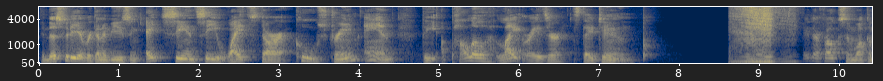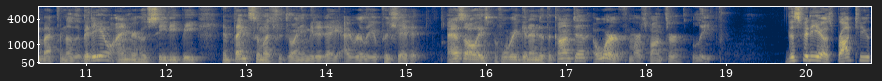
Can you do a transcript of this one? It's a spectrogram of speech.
In this video, we're going to be using HC&C White Star Cool Stream and the Apollo Light Razor. Stay tuned. Hey there folks and welcome back for another video. I'm your host CDB and thanks so much for joining me today. I really appreciate it. As always, before we get into the content, a word from our sponsor, Leaf. This video is brought to you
